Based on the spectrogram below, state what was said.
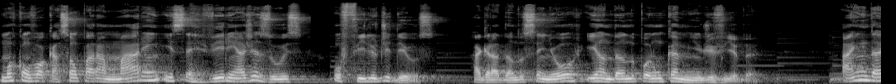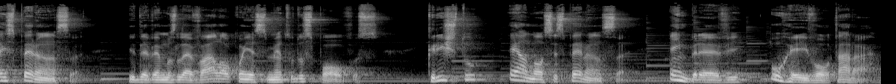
uma convocação para amarem e servirem a Jesus, o Filho de Deus, agradando o Senhor e andando por um caminho de vida. Ainda há esperança e devemos levá-la ao conhecimento dos povos. Cristo é a nossa esperança. Em breve, o Rei voltará.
